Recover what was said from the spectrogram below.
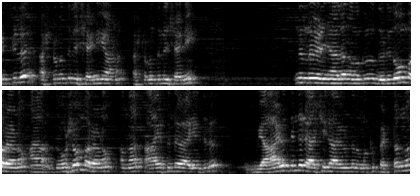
എട്ടിൽ അഷ്ടമത്തിൽ ശനിയാണ്. അഷ്ടമത്തിൽ ശനി നിന്ന് കഴിഞ്ഞാൽ നമുക്ക് ദുരിതവും പറയണം ദോഷവും പറയണം. എന്നാൽ ആയുസിന്റെ കാര്യത്തിൽ വ്യാഴത്തിന്റെ രാശിയിലായതുകൊണ്ട് നമുക്ക് പെട്ടെന്ന്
